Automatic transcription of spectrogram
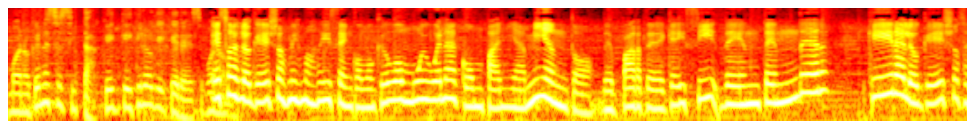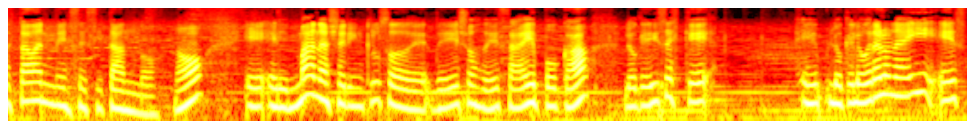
bueno, ¿qué necesitas? ¿Qué, qué, qué es lo que querés? Bueno, Eso es lo que ellos mismos dicen, como que hubo muy buen acompañamiento de parte de Casey de entender qué era lo que ellos estaban necesitando, ¿no? Eh, el manager incluso de, de ellos de esa época lo que dice es que eh, lo que lograron ahí es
